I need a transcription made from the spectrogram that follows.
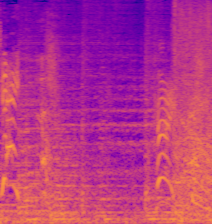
Jake! Okay!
